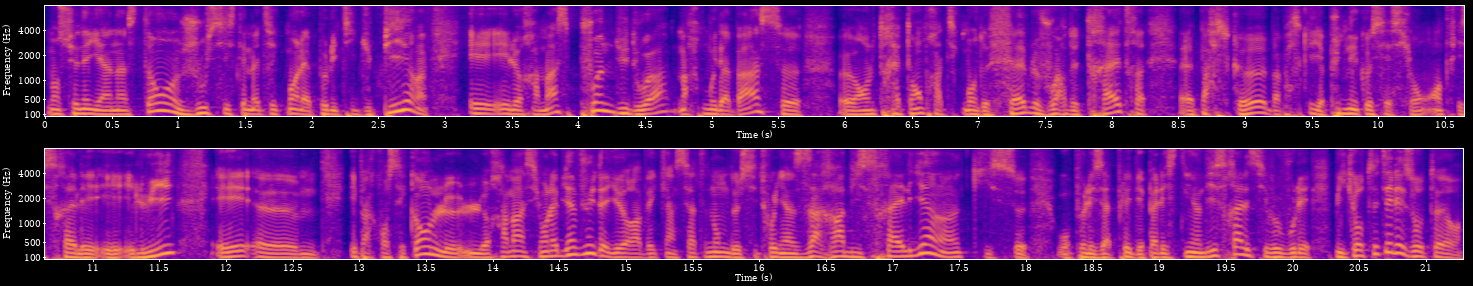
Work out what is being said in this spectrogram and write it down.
mentionnais il y a un instant joue systématiquement la politique du pire et, le Hamas pointe du doigt Mahmoud Abbas euh, en le traitant pratiquement de faible, voire de traître parce que bah, parce qu'il n'y a plus de négociation entre Israël et, lui et, et par conséquent le, le Hamas, et on l'a bien vu d'ailleurs avec un certain nombre de citoyens arabes israéliens hein, qui se, on peut les appeler des Palestiniens d'Israël si vous voulez, mais qui ont été les auteurs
